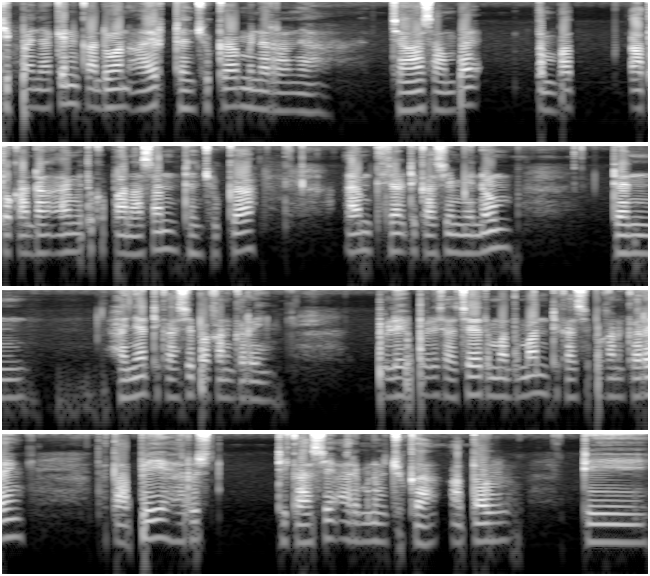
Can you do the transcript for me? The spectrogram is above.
dibanyakin kandungan air dan juga mineralnya. Jangan sampai tempat atau kandang ayam itu kepanasan dan juga ayam tidak dikasih minum dan hanya dikasih pakan kering. Boleh-boleh saja teman-teman dikasih pakan kering tetapi harus dikasih air minum juga atau di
